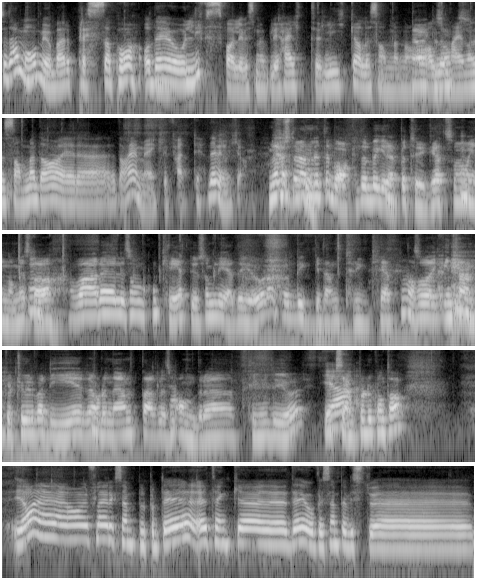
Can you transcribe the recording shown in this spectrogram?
så der må vi jo bare presse på. Og det er jo livsfarlig hvis vi blir helt like alle sammen. og alle mener det samme, da er, da er, vi egentlig ferdig. Det vil vi ikke ha. Men Hvis du vender litt tilbake til begrepet trygghet, som vi var innom i stad. Mm. Hva er det liksom konkret du som leder gjør da, for å bygge den tryggheten? Altså Internkultur, verdier, har du nevnt. Er det liksom andre ting du gjør? Eksempler du kan ta? Ja, jeg har flere eksempler på det. Jeg tenker, Det er jo f.eks. hvis du er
